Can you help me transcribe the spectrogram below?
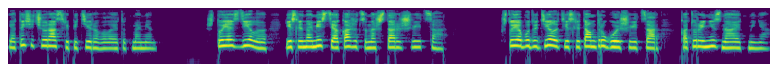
Я тысячу раз репетировала этот момент. Что я сделаю, если на месте окажется наш старый швейцар? Что я буду делать, если там другой швейцар, который не знает меня?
